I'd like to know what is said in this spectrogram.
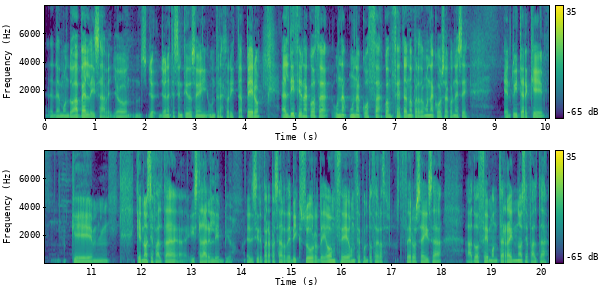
del mundo Apple y sabe, yo, yo, en este sentido soy un tractorista, pero él dice una cosa, una, una cosa con Z, no, perdón, una cosa con S en Twitter que que, que, no hace falta instalar el limpio. Es decir, para pasar de Big Sur de 11, 11.06 a, a 12 Monterrey no hace falta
